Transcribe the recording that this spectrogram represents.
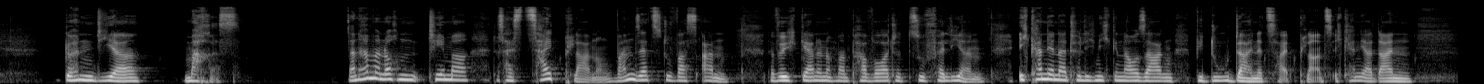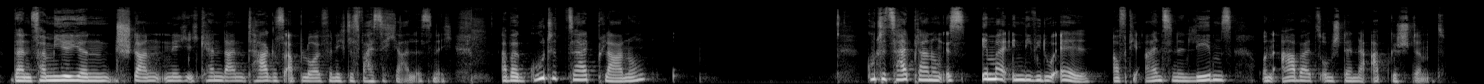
gönn dir, mach es. Dann haben wir noch ein Thema, das heißt Zeitplanung. Wann setzt du was an? Da würde ich gerne noch mal ein paar Worte zu verlieren. Ich kann dir natürlich nicht genau sagen, wie du deine Zeit planst. Ich kenne ja deinen deinen Familienstand nicht, ich kenne deine Tagesabläufe nicht, das weiß ich ja alles nicht. Aber gute Zeitplanung, gute Zeitplanung ist immer individuell auf die einzelnen Lebens- und Arbeitsumstände abgestimmt.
